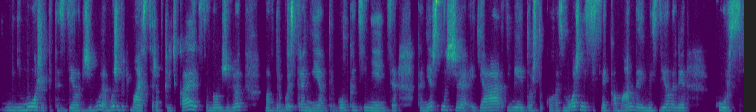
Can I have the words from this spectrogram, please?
не может это сделать вживую, а может быть мастер откликается, но он живет в другой стране, в другом континенте. Конечно же, я имею тоже такую возможность со своей командой. Мы сделали курс,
